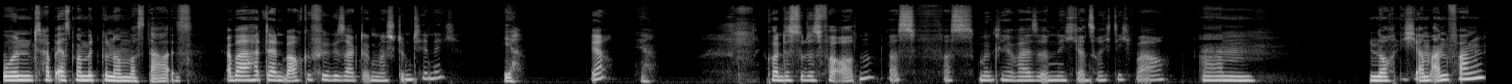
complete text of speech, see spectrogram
und habe erstmal mitgenommen, was da ist. Aber hat dein Bauchgefühl gesagt, irgendwas stimmt hier nicht? Ja. Ja? Ja. Konntest du das verorten, was, was möglicherweise nicht ganz richtig war? Ähm, noch nicht am Anfang,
